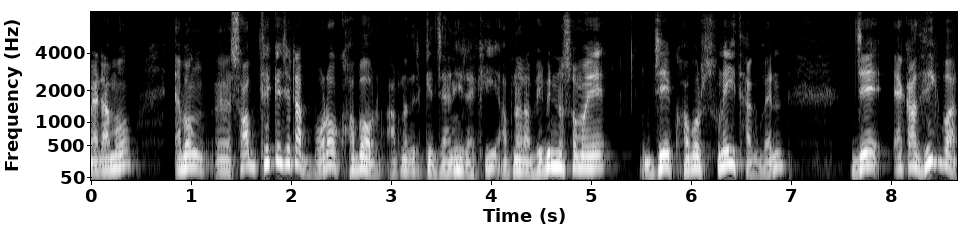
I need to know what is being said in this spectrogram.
ম্যাডামও এবং সব থেকে যেটা বড় খবর আপনাদেরকে জানিয়ে রাখি, আপনারা বিভিন্ন সময়ে যে খবর শুনেই থাকবেন যে একাধিকবার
